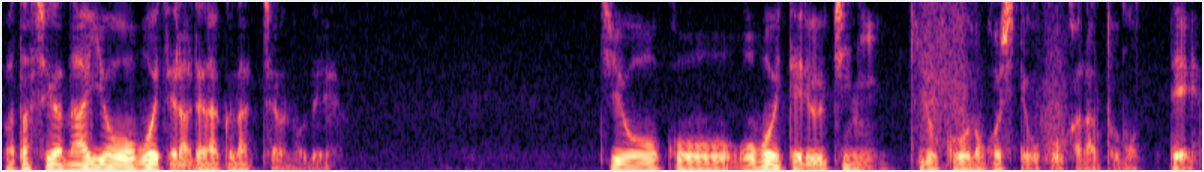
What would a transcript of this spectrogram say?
私が内容を覚えてられなくなっちゃうので一応こう覚えてるうちに記録を残しておこうかなと思って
